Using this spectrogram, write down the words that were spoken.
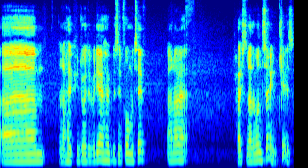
Um, and I hope you enjoyed the video. I hope it was informative. And I'll post another one soon. Cheers.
